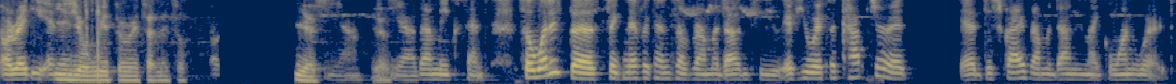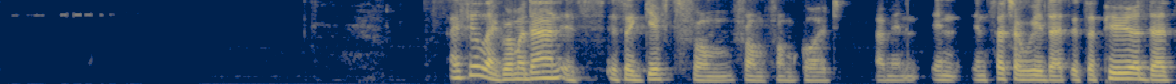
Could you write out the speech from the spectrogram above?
Already in ease your way through it a little. Yes, Yeah. yes. Yeah, that makes sense. So, what is the significance of Ramadan to you? If you were to capture it, uh, describe Ramadan in like one word. I feel like Ramadan is is a gift from from from God. I mean, in in such a way that it's a period that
